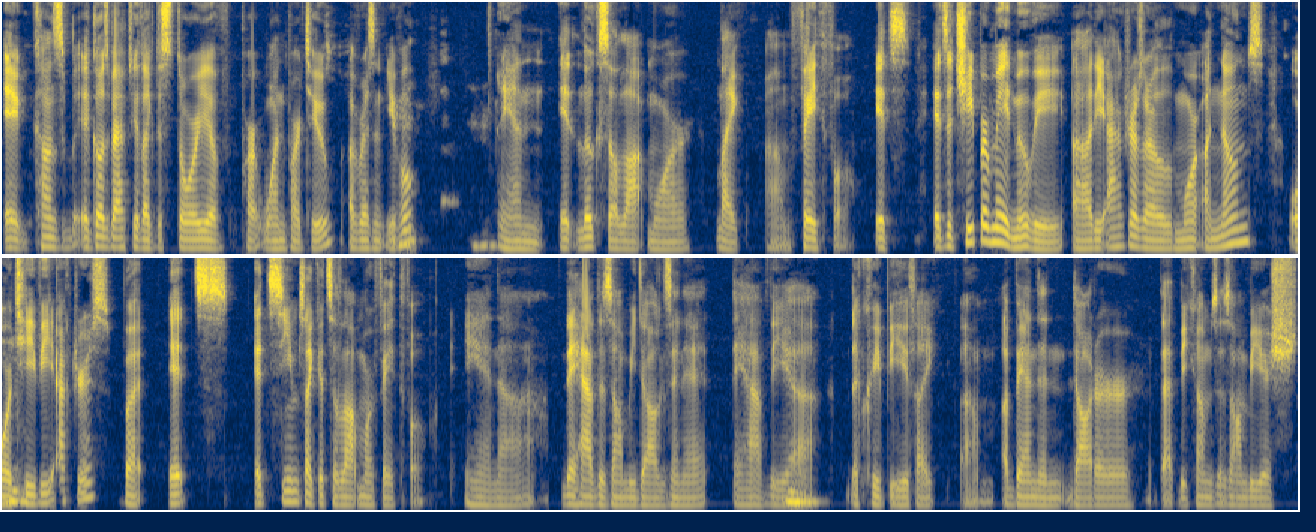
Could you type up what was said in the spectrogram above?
it comes, it goes back to like the story of part one, part two of Resident Evil, and it looks a lot more like um, faithful. It's it's a cheaper made movie. Uh, the actors are more unknowns or Mhm. TV actors, but it's it seems like it's a lot more faithful. And uh, they have the zombie dogs in it. They have the uh, the creepy like um, abandoned daughter that becomes a zombie-ish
